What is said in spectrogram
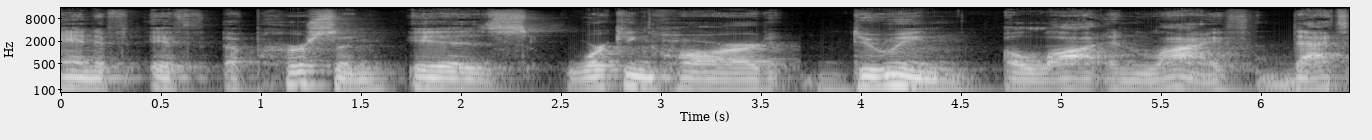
and if, if a person is working hard, doing a lot in life, that's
